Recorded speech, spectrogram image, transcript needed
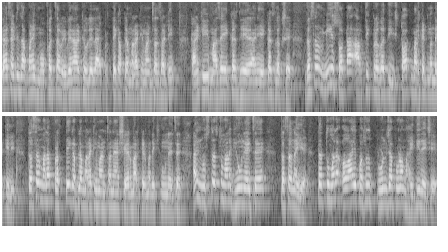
त्यासाठीच आपण एक मोफतचा वेबिनार ठेवलेला आहे प्रत्येक आपल्या मराठी माणसांसाठी. कारण की माझं एकच ध्येय आणि एकच लक्ष आहे. जसं मी स्वतः आर्थिक प्रगती स्टॉक मार्केटमध्ये केली तसं मला प्रत्येक आपल्या मराठी माणसांना शेअर मार्केटमध्ये घेऊन यायचं आहे आणि नुसतं तुम्हाला घेऊन यायचं आहे तसं नाहीये. तर तुम्हाला अ आई पासून पूर्णच्या पूर्ण माहिती द्यायची आहे.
